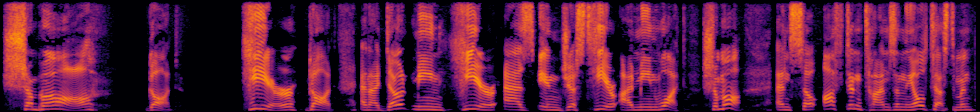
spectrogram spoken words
shema God. Hear God. And I don't mean hear as in just hear, I mean what? Shema. And so oftentimes in the Old Testament,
